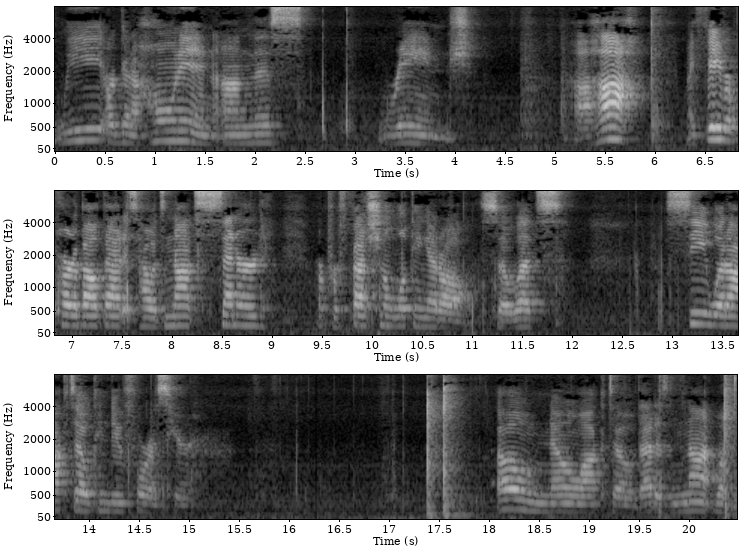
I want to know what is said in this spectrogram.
We are gonna hone in on this range. Aha! My favorite part about that is how it's not centered or professional looking at all. So let's see what Octo can do for us here. Oh no, Octo, that is not what,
